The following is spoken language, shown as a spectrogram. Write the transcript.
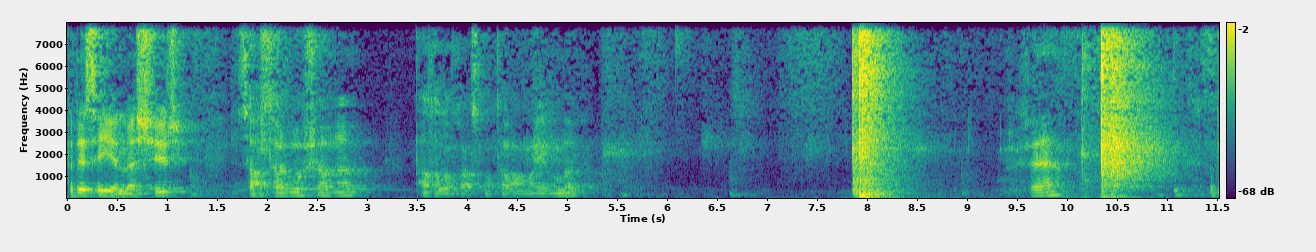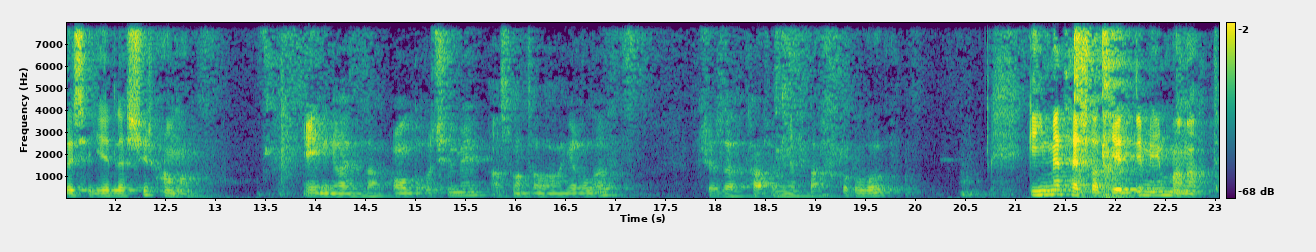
Burada isə yerləşir sanitar qovşağı, patolog asma tamamına yığılıb. Və burada isə yerləşir hamam. Eyni qaydada olduğu kimi asma tavana yığılıb. Gözəl kafel mətbəx qurulub. Qiymət 87 min manatdır.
